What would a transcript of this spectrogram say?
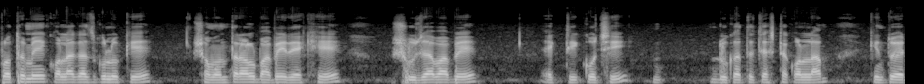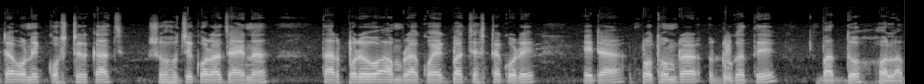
প্রথমে কলা গাছগুলোকে সমান্তরালভাবে রেখে সোজাভাবে একটি কচি ঢুকাতে চেষ্টা করলাম, কিন্তু এটা অনেক কষ্টের কাজ, সহজে করা যায় না। তারপরেও আমরা কয়েকবার চেষ্টা করে এটা প্রথমটা ঢুকাতে বাধ্য হলাম।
